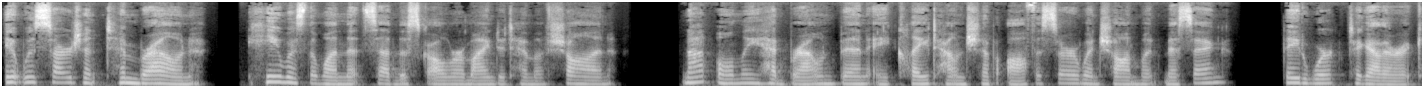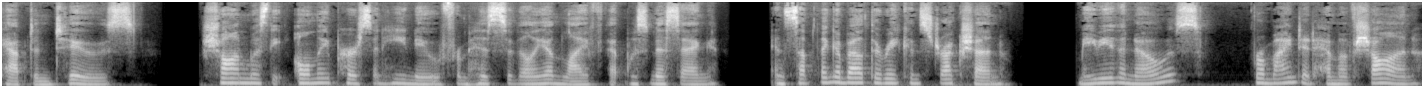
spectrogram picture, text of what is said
It was Sergeant Tim Brown he was the one that said the skull reminded him of Shawn. Not only had Brown been a Clay Township officer when Shawn went missing, they'd worked together at Captain Two's. Shawn was the only person he knew from his civilian life that was missing, and something about the reconstruction, maybe the nose, reminded him of Shawn.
